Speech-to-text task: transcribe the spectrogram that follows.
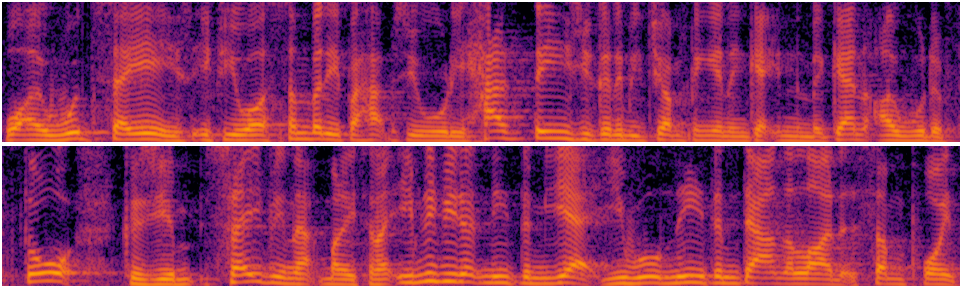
What I would say is, if you are somebody perhaps who already has these, you're going to be jumping in and getting them again. I would have thought, because you're saving that money tonight, even if you don't need them yet, you will need them down the line at some point.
